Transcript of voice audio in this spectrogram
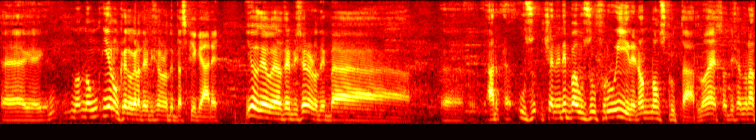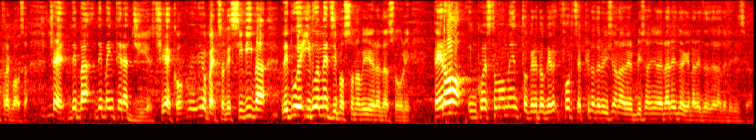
Eh, non, io non credo che la televisione lo debba spiegare, io credo che la televisione lo debba cioè ne debba usufruire, non, non sfruttarlo, eh, sto dicendo un'altra cosa, cioè debba, debba, interagirci. Ecco, io penso che si viva, due, i due mezzi possono vivere da soli, però in questo momento credo che forse è più la televisione ad aver bisogno della rete che la rete della televisione.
